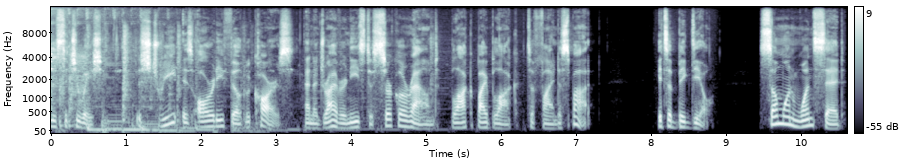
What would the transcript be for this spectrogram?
the situation. The street is already filled with cars, and a driver needs to circle around block by block to find a spot. It's a big deal. Someone once said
